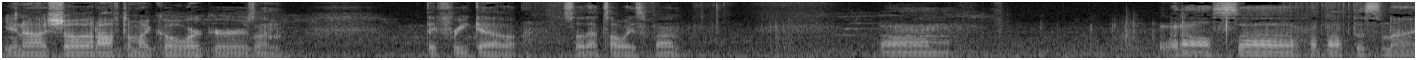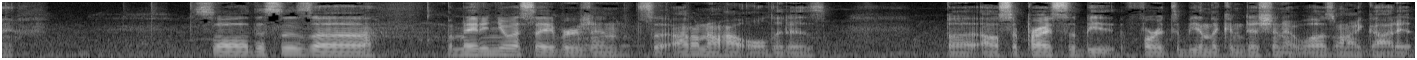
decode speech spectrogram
You know, I show it off to my coworkers and they freak out. So that's always fun. Um, what else uh, about this knife? So this is uh, the made in USA version. So I don't know how old it is, but I was surprised to be for it to be in the condition it was when I got it.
